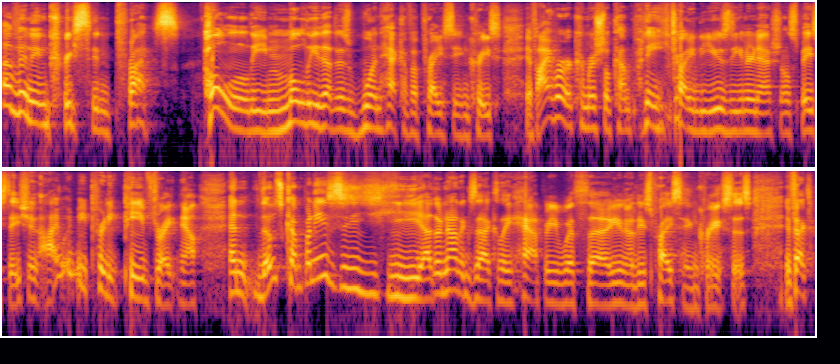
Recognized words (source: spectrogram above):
of an increase in price. Holy moly, that is one heck of a price increase. If I were a commercial company trying to use the International Space Station, I would be pretty peeved right now. And those companies, yeah, they're not exactly happy with, uh, you know, these price increases. In fact,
